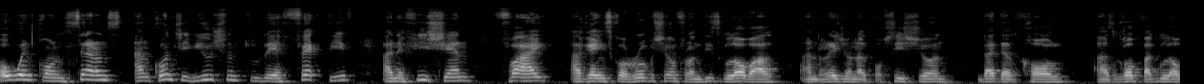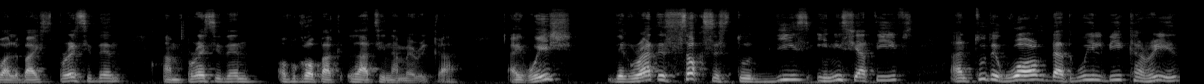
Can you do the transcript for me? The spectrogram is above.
our concerns and contribution to the effective and efficient fight against corruption from this global and regional position that I hold as GOPAC Global Vice President and President of GOPAC Latin America. I wish the greatest success to these initiatives and to the work that will be carried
